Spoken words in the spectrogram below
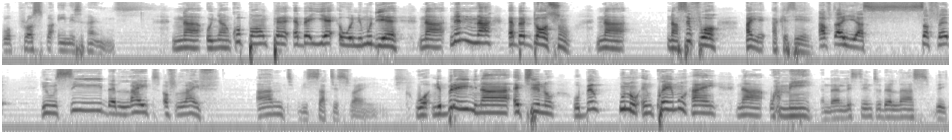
will prosper in his hands. Na onyankopɔn pɛ ɛbɛyɛ ɛwɔ ne mu deɛ na ne nna ɛbɛdɔɔso na n'asefoɔ ayɛ akɛseɛ After he has suffered, he will see the light of life and be satisfied. wɔ ne berɛ yi nyinaa akyiri no obɛhu no nkwan mu han na wame And then listen to the last bit.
